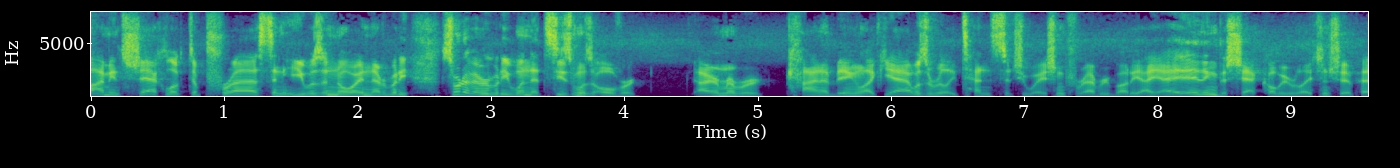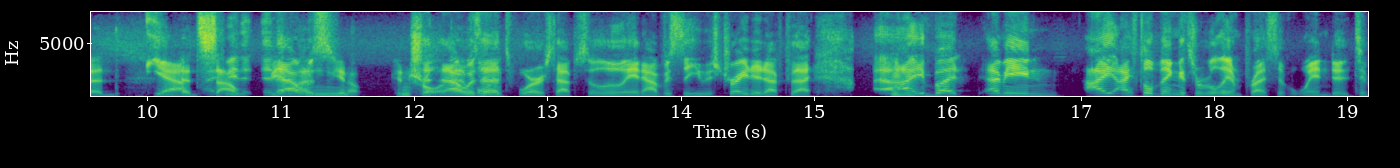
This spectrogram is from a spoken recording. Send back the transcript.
I mean, Shaq looked depressed and he was annoyed, and everybody sort of everybody when that season was over I remember kind of being like, yeah, it was a really tense situation for everybody. I, I think the Shaq Kobe relationship had yeah had south I mean, beyond was, you know control. That, that was point. at its worst, absolutely, and obviously he was traded after that. Mm-hmm. I, but I mean, I, I still think it's a really impressive win to, to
